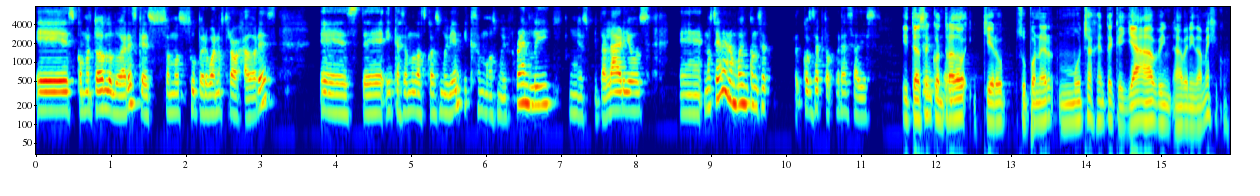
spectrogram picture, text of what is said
es, como en todos los lugares, que somos súper buenos trabajadores, este, y que hacemos las cosas muy bien, y que somos muy friendly, muy hospitalarios. Eh, nos tienen un buen concepto concepto, gracias a Dios. Y te has encontrado, quiero suponer, mucha gente que ya ha, ha venido a México.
